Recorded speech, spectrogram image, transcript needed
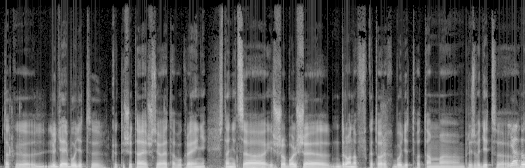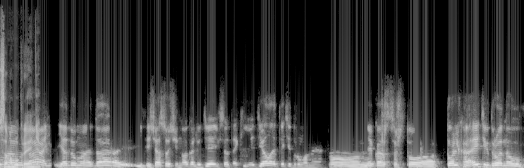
так э, людей будет, э, как ты считаешь, все это в Украине? Станется еще больше дронов, которых будет вот там э, производить э, я на думаю, самом Украине? Да, я думаю, да. И сейчас очень много людей все-таки делают эти дроны. Но мне кажется, что только этих дронов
